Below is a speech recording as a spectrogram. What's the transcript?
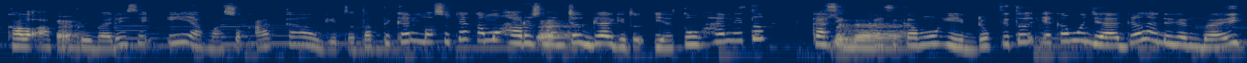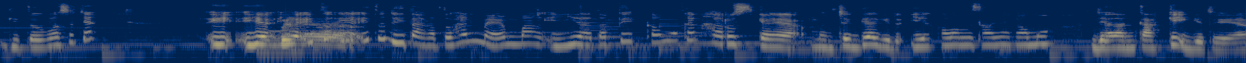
kalau aku pribadi sih iya masuk akal gitu. Tapi kan maksudnya kamu harus Ah. mencegah gitu. Ya Tuhan itu kasih Benar. kasih kamu hidup itu ya kamu jagalah dengan baik gitu. Maksudnya i- ya, ya itu ya itu di tangan Tuhan memang iya. Tapi kamu kan harus kayak mencegah gitu. Ya kalau misalnya kamu jalan kaki gitu ya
